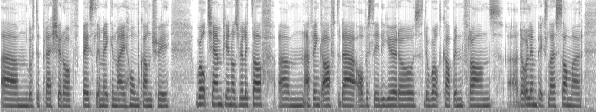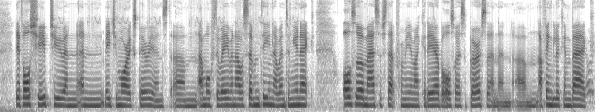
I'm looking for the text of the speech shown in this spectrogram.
um, with the pressure of basically making my home country world champion was really tough. Um, I think after that, obviously the Euros, the World Cup in France, uh, the Olympics last summer, they've all shaped you and, and made you more experienced. Um, I moved away when I was 17. I went to Munich also a massive step for me in my career, but also as a person. And um, I think looking back,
